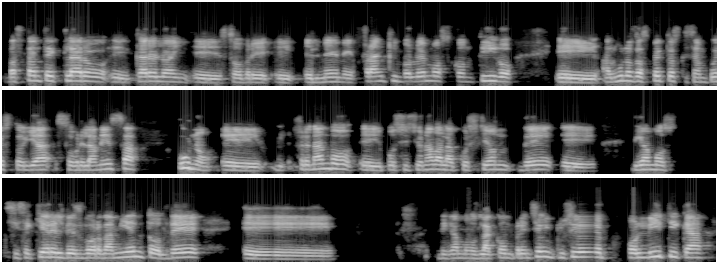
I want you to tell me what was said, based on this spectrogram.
Bastante claro, eh, Caroline, eh, sobre eh, el meme. Franklin, volvemos contigo. Eh, algunos aspectos que se han puesto ya sobre la mesa. Uno, Fernando posicionaba la cuestión de, digamos, si se quiere, el desbordamiento de digamos, la comprensión inclusive política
